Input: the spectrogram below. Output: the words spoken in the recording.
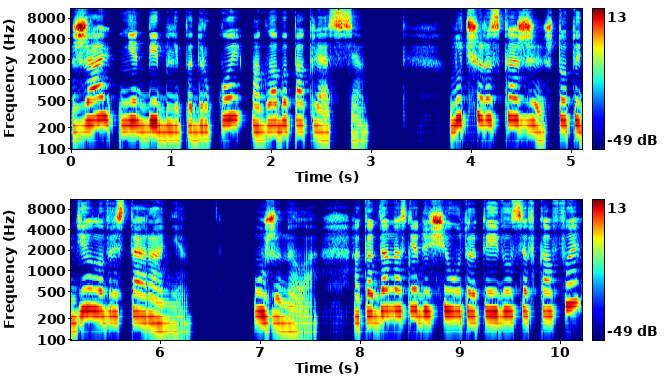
Жаль, нет Библии под рукой, могла бы поклясться. Лучше расскажи, что ты делала в ресторане?» Ужинала. А когда на следующее утро ты явился в кафе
